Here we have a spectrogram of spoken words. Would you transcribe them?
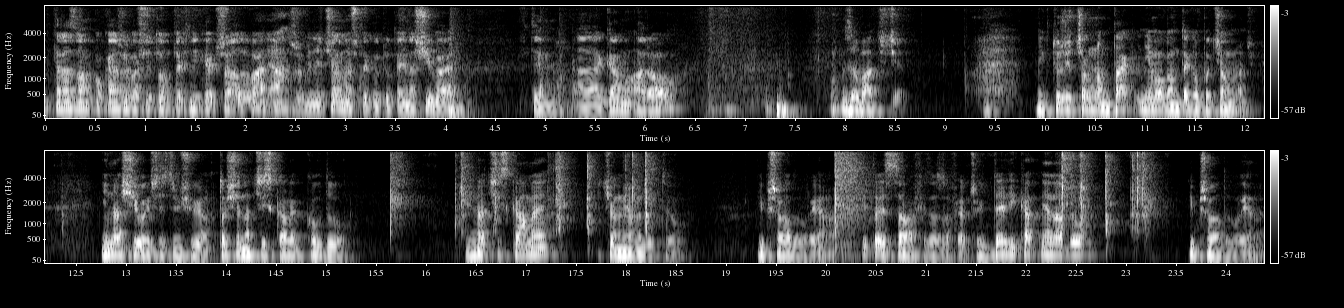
i teraz Wam pokażę właśnie tą technikę przeładowania, żeby nie ciągnąć tego tutaj na siłę w tym e, Gamo Arrow. Zobaczcie. Niektórzy ciągną tak i nie mogą tego pociągnąć. I na siłę się z tym siłują. To się naciska lekko w dół. I naciskamy i ciągniemy do tyłu. I przeładowujemy. I to jest cała filozofia. Czyli delikatnie na dół i przeładowujemy.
